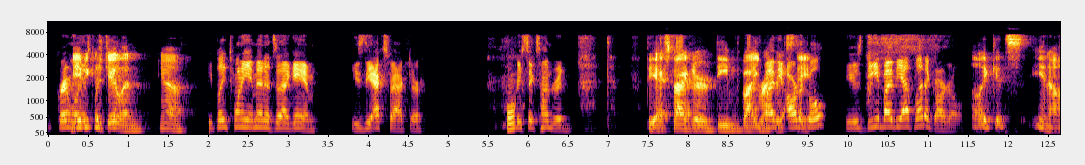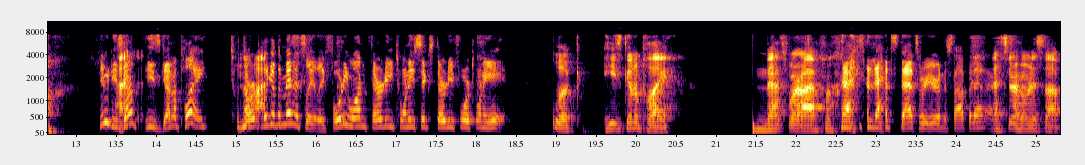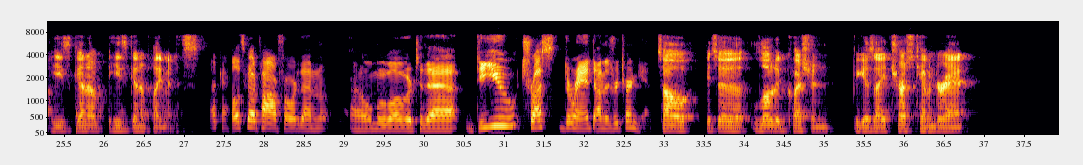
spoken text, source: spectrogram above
Grant Maybe because Jaylen, yeah. He played 28 minutes in that game. He's the X factor. 4600. The X factor deemed by by the article. State. He was deemed by the Athletic article. Like it's you know. Dude, he's gonna he's gonna play. No, look I, at the minutes lately. 41, 30, 26, 34, 28. Look, he's gonna play. That's where I. That's that's that's where you're gonna stop it at. Right. That's where I'm gonna stop. He's gonna he's gonna play minutes. Okay, let's go to power forward then. Uh, we'll move over to that. Do you trust Durant on his return game? So it's a loaded question because I trust Kevin Durant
